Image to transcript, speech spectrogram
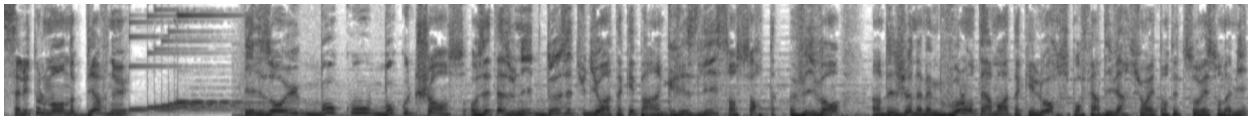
Salut tout le monde, bienvenue ils ont eu beaucoup, beaucoup de chance. Aux États-Unis, deux étudiants attaqués par un grizzly s'en sortent vivants. Un des jeunes a même volontairement attaqué l'ours pour faire diversion et tenter de sauver son ami.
